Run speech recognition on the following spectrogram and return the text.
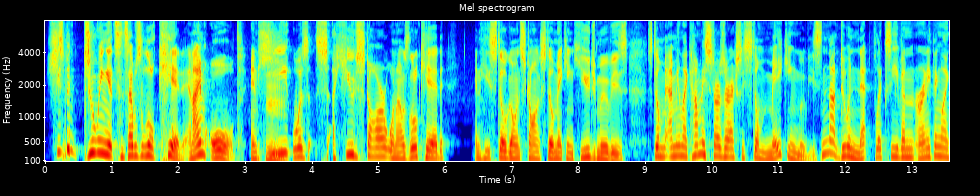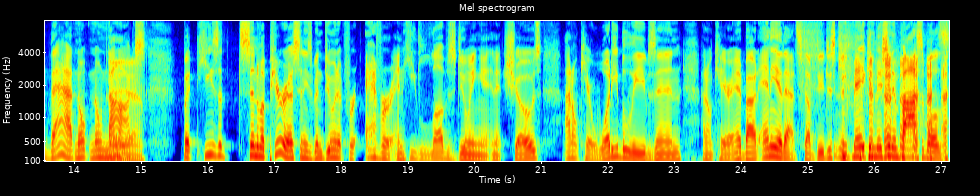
he's been doing it since I was a little kid, and I'm old, and he hmm. was a huge star when I was a little kid, and he's still going strong, still making huge movies. Still, I mean, like how many stars are actually still making movies? Not doing Netflix even or anything like that. No, no knocks. yeah. But he's a cinema purist and he's been doing it forever and he loves doing it and it shows. I don't care what he believes in. I don't care about any of that stuff, dude. Just keep making Mission Impossibles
